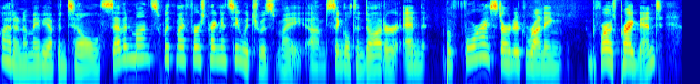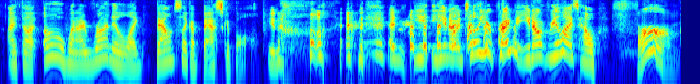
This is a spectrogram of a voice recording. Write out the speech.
I don't know, maybe up until seven months with my first pregnancy, which was my um, singleton daughter. And before I started running, before I was pregnant, I thought, oh, when I run, it'll like bounce like a basketball, you know? and, and you, you know, until you're pregnant, you don't realize how firm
